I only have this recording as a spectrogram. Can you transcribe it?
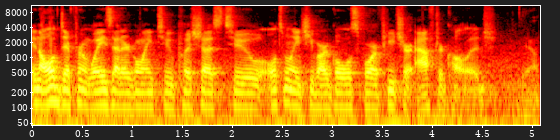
in all different ways, that are going to push us to ultimately achieve our goals for our future after college. Yeah,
